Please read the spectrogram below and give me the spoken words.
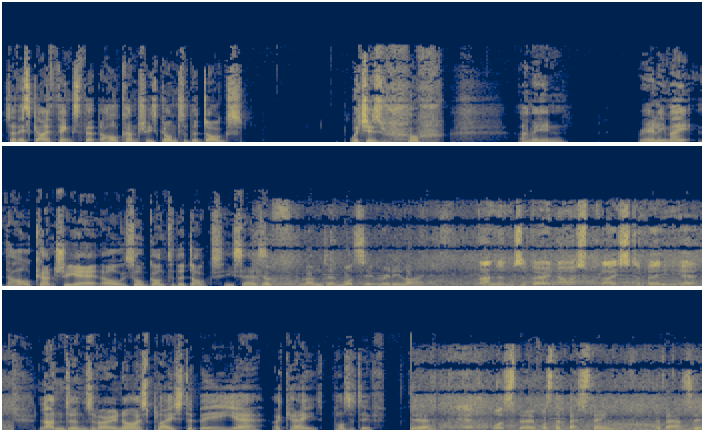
So this guy thinks that the whole country's gone to the dogs, which is, I mean, really, mate? The whole country, yeah. Oh, it's all gone to the dogs. He says. London, what's it really like? London's a very nice place to be, yeah. London's a very nice place to be. Yeah. Okay. Positive. Yeah. Yeah. What's the What's the best thing about it?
